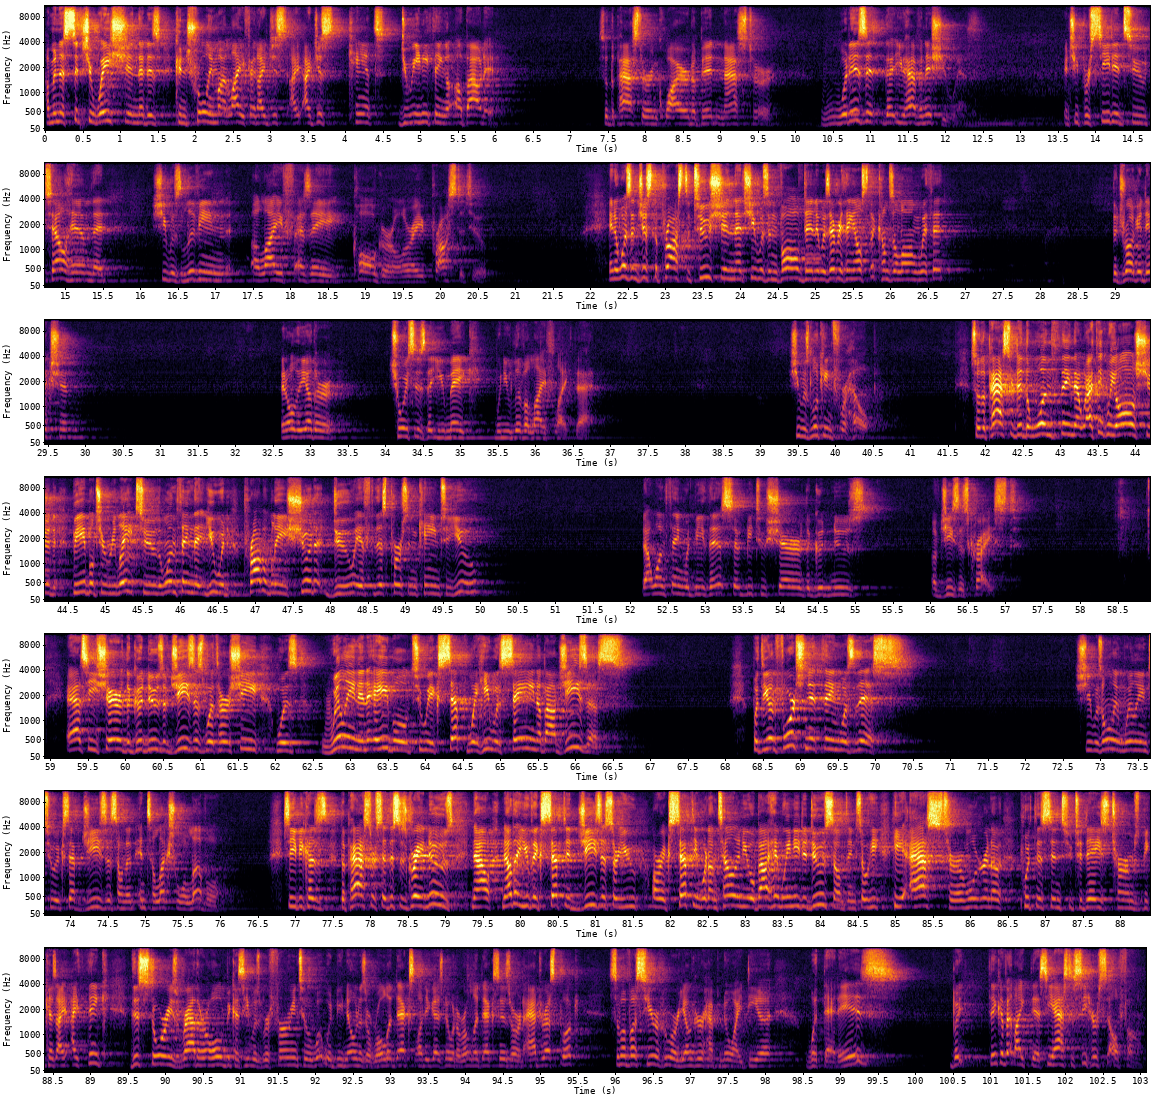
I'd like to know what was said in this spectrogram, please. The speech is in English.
I'm in a situation that is controlling my life, and I just, I, I just can't do anything about it. So the pastor inquired a bit and asked her, What is it that you have an issue with? And she proceeded to tell him that she was living a life as a call girl or a prostitute. And it wasn't just the prostitution that she was involved in, it was everything else that comes along with it the drug addiction, and all the other choices that you make when you live a life like that. She was looking for help. So the pastor did the one thing that I think we all should be able to relate to, the one thing that you would probably should do if this person came to you. That one thing would be this it would be to share the good news of Jesus Christ. As he shared the good news of Jesus with her, she was willing and able to accept what he was saying about Jesus. But the unfortunate thing was this she was only willing to accept Jesus on an intellectual level. See, because the pastor said, This is great news. Now, now that you've accepted Jesus or you are accepting what I'm telling you about him, we need to do something. So he, he asked her, and we're going to put this into today's terms because I, I think this story is rather old because he was referring to what would be known as a Rolodex. A lot of you guys know what a Rolodex is or an address book. Some of us here who are younger have no idea what that is. But think of it like this He asked to see her cell phone.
